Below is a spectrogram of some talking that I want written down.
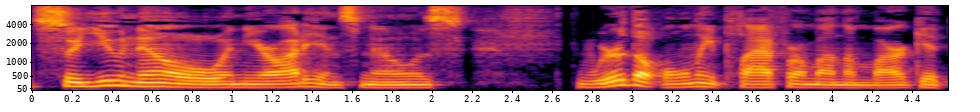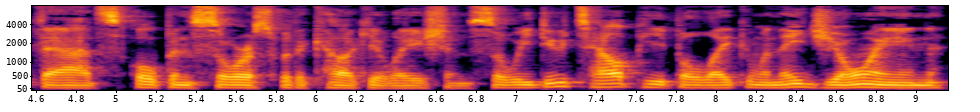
so you know, and your audience knows, we're the only platform on the market that's open source with a calculation. So we do tell people like when they join,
